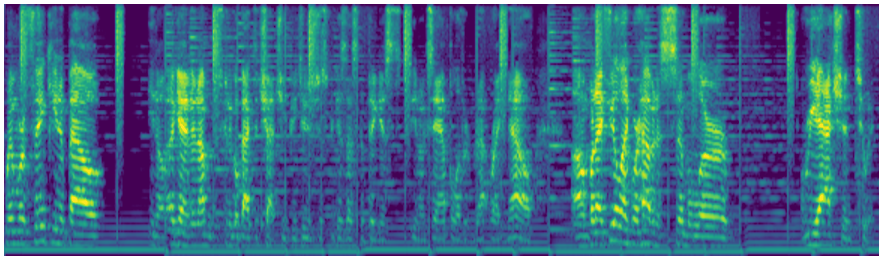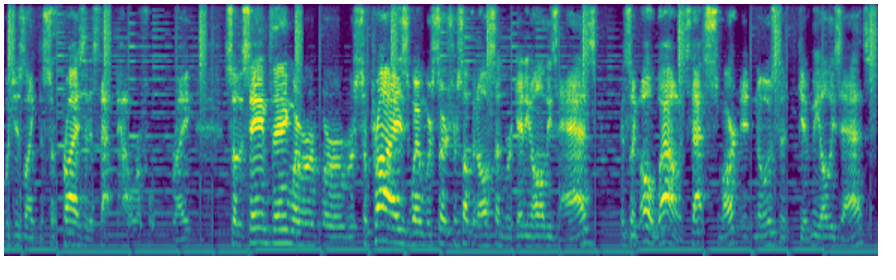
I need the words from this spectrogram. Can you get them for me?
when we're thinking about, you know, again, and I'm just going to go back to ChatGPT just because that's the biggest, you know, example of it right now. Um, but I feel like we're having a similar reaction to it, which is like the surprise that it's that powerful, right? So the same thing where we're, we're, we're surprised when we search for something, all of a sudden we're getting all these ads. It's like, oh wow, it's that smart. It knows to give me all these ads.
